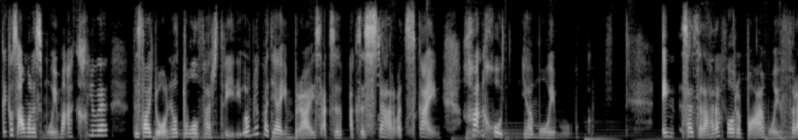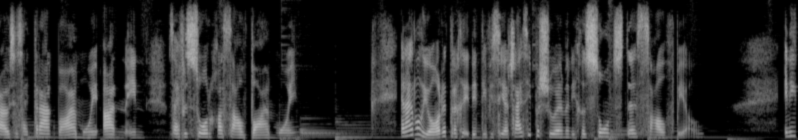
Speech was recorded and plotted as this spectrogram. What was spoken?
kyk ons almal is mooi, maar ek glo dis daai Daniël 12 vers 3. Die oomblik wat jy embrace ek's ek's 'n ster wat skyn, gaan God jou mooi maak. En sy's regtig vir 'n baie mooi vrou, so sy trek baie mooi aan en sy versorg haarself baie mooi. En ek het al jare terug geïdentifiseer, sy is die persoon met die gesondste selfbeeld. En die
